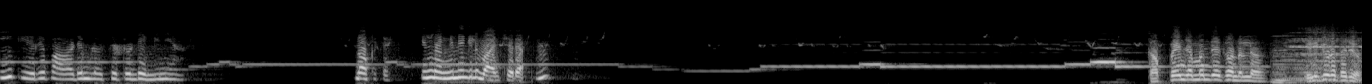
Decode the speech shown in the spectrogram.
ഈ കീറിയ പാവാടയും ബ്ലൗസ് ഇട്ടുകൊണ്ട് എങ്ങനെയാ? നോക്കട്ടെ ഇന്ന് എങ്ങനെയെങ്കിലും വാങ്ങിച്ചു തരാം. കപ്പയും ചമ്മന്തിയൊക്കെ ഉണ്ടല്ലോ. എനിക്കിവിടെ തരുമോ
